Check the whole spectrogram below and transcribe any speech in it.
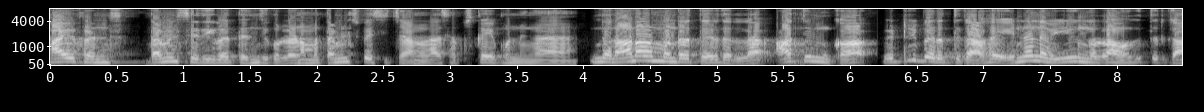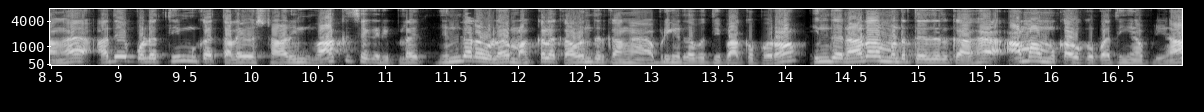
ஹாய் ஃப்ரெண்ட்ஸ் தமிழ் செய்திகளை தெரிஞ்சுக்கொள்ள நம்ம தமிழ் ஸ்பேசி சேனலை சப்ஸ்கிரைப் பண்ணுங்க. இந்த நாடாளுமன்ற தேர்தலில் அதிமுக வெற்றி பெறத்துக்காக என்னென்ன வியூகங்கள்லாம் வகுத்திருக்காங்க அதே போல திமுக தலைவர் ஸ்டாலின் வாக்கு சேகரிப்புல எந்த அளவுல மக்களை கவர்ந்திருக்காங்க அப்படிங்கறத பத்தி பார்க்க போறோம். இந்த நாடாளுமன்ற தேர்தலுக்காக அமமுகவுக்கு பாத்தீங்க அப்படின்னா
